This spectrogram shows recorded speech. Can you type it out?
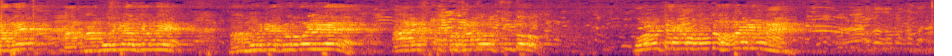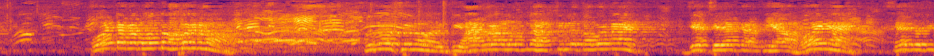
যাবে আর মা বইরাও যাবে। মা বইটাকেও বলবে আর একটা কথা বলছি তো কোন টাকা বন্ধ হবে না না কোন? টাকা বন্ধ হবে না? শুনো শুনো বিহা করা লোকলে হাত তুললে তবে নাই, যে ছেলেটার বিয়া হয় নাই সে যদি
